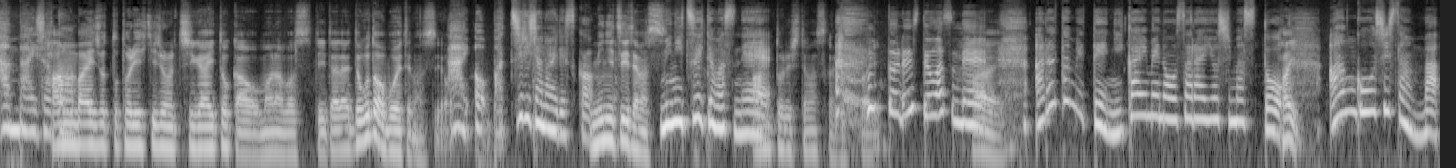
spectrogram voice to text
販売所と販売所と取引所の違いとかを学ばせていただいたことは覚えてますよ。はい。お、バッチリじゃないですか。身についてます。身についてますね。アントレしてますから、やっぱり。トレしてますね。はい、改めて2回目のおさらいをしますと、はい、暗号資産は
